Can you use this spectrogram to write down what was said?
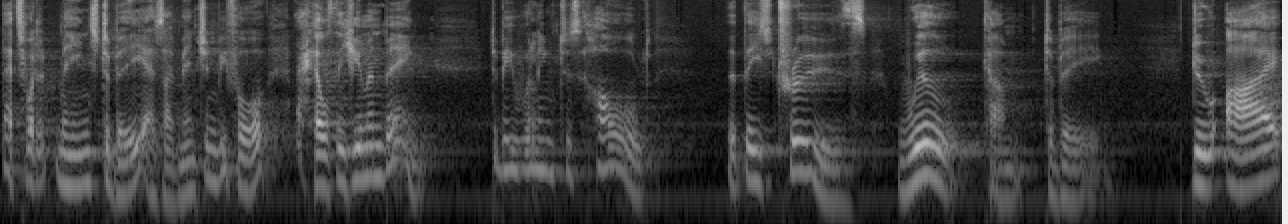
That's what it means to be, as I mentioned before, a healthy human being. To be willing to hold that these truths will come to being. Do I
